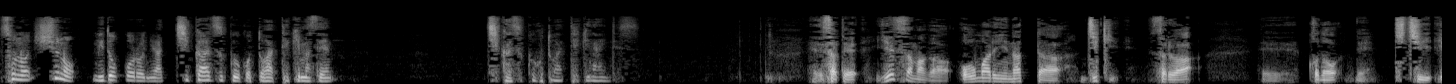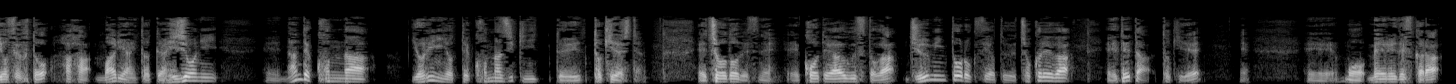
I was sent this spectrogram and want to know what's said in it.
その主の見どころには近づくことはできません。近づくことはできないんです。さて、イエス様がお生まれになった時期、それは、えー、このね、父ヨセフと母マリアにとっては非常に、えー、なんでこんな、よりによってこんな時期にという時でした。えー、ちょうどですね、皇帝アウグストが住民登録せよという勅令が、出た時で、え、もう命令ですから、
